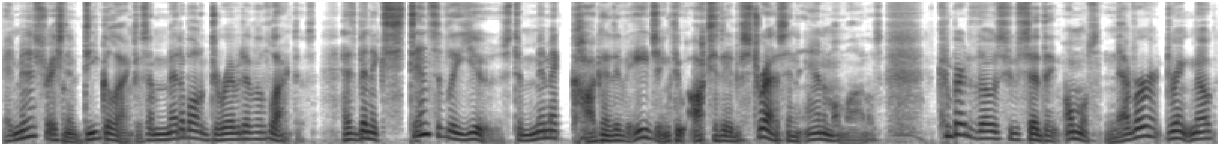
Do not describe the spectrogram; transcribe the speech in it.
Administration of D-galactose, a metabolic derivative of lactose, has been extensively used to mimic cognitive aging through oxidative stress in animal models. Compared to those who said they almost never drink milk,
